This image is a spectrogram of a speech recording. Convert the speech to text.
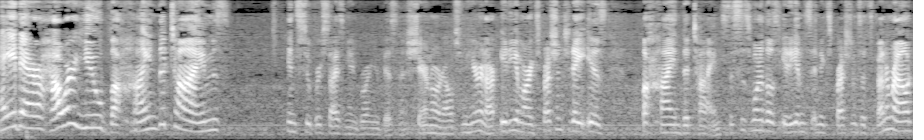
Hey there, how are you behind the times in supersizing and growing your business? Sharon Hornells from here, and our idiom, our expression today is behind the times. This is one of those idioms and expressions that's been around,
